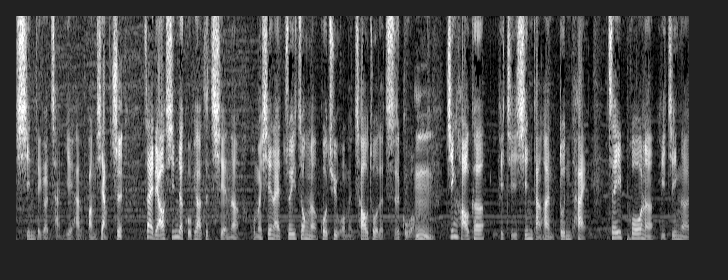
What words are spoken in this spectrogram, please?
新的一个产业和方向。是在聊新的股票之前呢，我们先来追踪呢过去我们操作的持股哦，嗯，金豪科以及新唐和敦泰。这一波呢，已经呢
